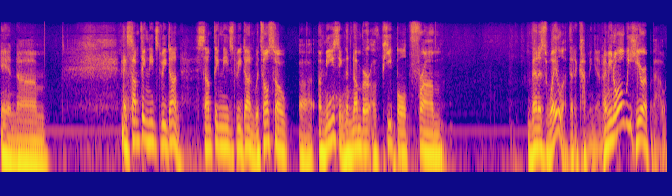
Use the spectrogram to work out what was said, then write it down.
And, um, and something needs to be done. Something needs to be done. What's also uh, amazing the number of people from Venezuela that are coming in. I mean, all we hear about,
